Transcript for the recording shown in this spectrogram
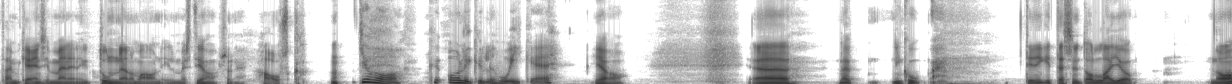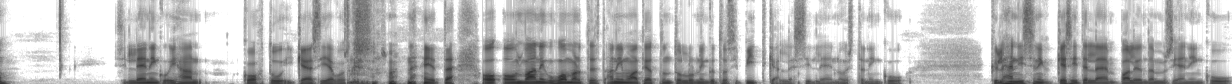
tai mikä ensimmäinen niin tunnelma on ilmeisesti, joo, se on hauska. joo, oli kyllä huikea. Joo. Öö, no, niin kuin, tietenkin tässä nyt ollaan jo, no, silleen niin kuin ihan kohtuuikäisiä, voisiko sanoa näin, että on, vaan niin kuin huomannut, että animaatiot on tullut niin kuin tosi pitkälle silleen noista niin kuin, kyllähän niissä niin käsitellään paljon tämmöisiä niin kuin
